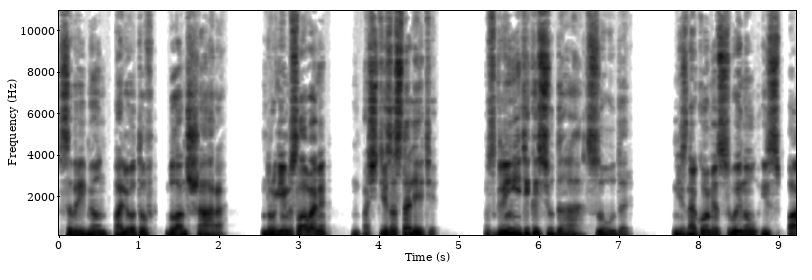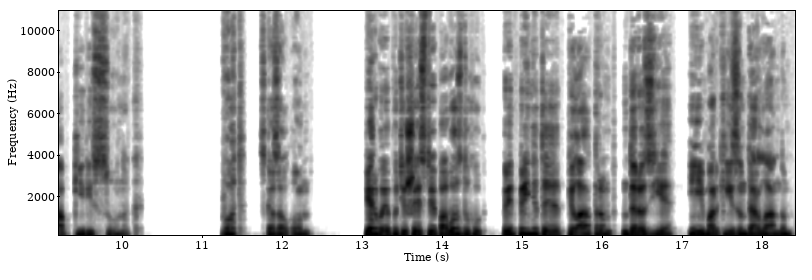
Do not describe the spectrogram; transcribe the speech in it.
со времен полетов Бланшара? Другими словами, почти за столетие. Взгляните-ка сюда, сударь. Незнакомец вынул из папки рисунок. «Вот», — сказал он, — «первое путешествие по воздуху, предпринятое Пилатром де Розье и маркизом Дарландом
